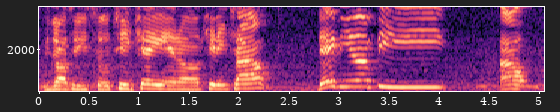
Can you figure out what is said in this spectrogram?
good job to these two, TK and uh, Kenny Chao. Davveon B. Out.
